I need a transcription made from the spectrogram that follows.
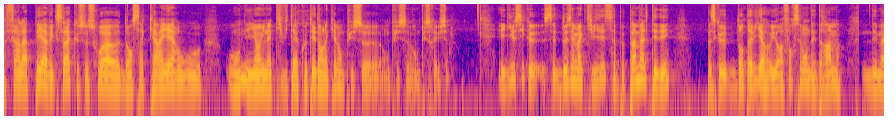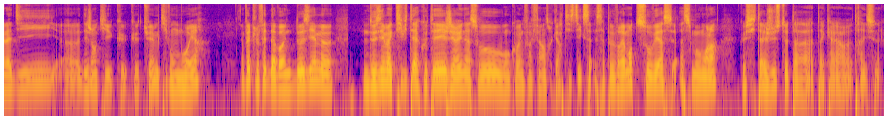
faire la paix avec ça, que ce soit euh, dans sa carrière ou, en ayant une activité à côté dans laquelle on puisse, on réussir. Et il dit aussi que cette deuxième activité, ça peut pas mal t'aider parce que dans ta vie, il y aura forcément des drames, des maladies, des gens que, tu aimes qui vont mourir. En fait, le fait d'avoir une deuxième, euh, une deuxième activité à côté, gérer une asso ou encore une fois faire un truc artistique, ça, peut vraiment te sauver à ce, moment-là que si tu as juste ta, carrière euh, traditionnelle.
